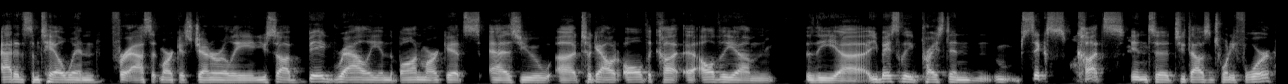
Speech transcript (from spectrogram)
added some tailwind for asset markets generally. You saw a big rally in the bond markets as you uh, took out all the cut, uh, all the um, the uh, you basically priced in six cuts into 2024.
